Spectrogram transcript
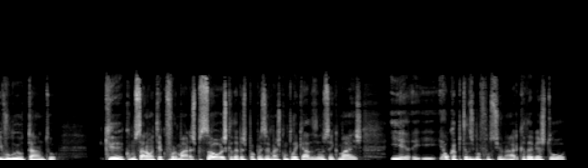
evoluiu tanto que começaram a ter que formar as pessoas cada vez para coisas mais complicadas e não sei o que mais, e, e é o capitalismo a funcionar. Cada vez tu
